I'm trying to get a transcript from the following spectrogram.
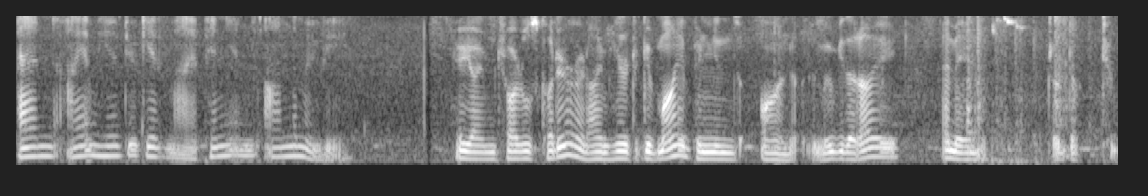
and I am here to give my opinions on the movie. Hey, I'm Charles Cutter, and I'm here to give my opinions on the movie that I am in, Drug Duck 2.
